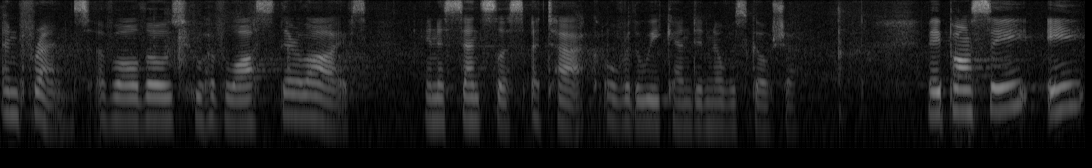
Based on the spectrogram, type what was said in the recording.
and friends of all those who have lost their lives in a senseless attack over the weekend in Nova Scotia. Mes pensées et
